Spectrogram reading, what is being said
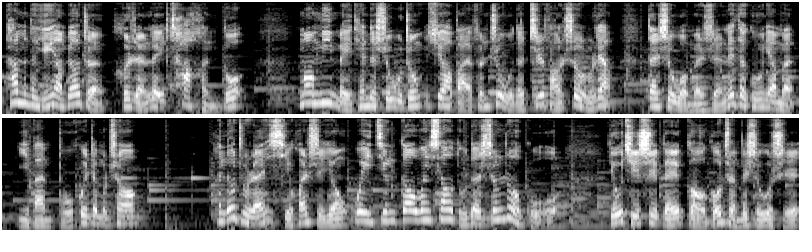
它们的营养标准和人类差很多。猫咪每天的食物中需要百分之五的脂肪摄入量，但是我们人类的姑娘们一般不会这么吃哦。很多主人喜欢使用未经高温消毒的生肉骨。尤其是给狗狗准备食物时，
